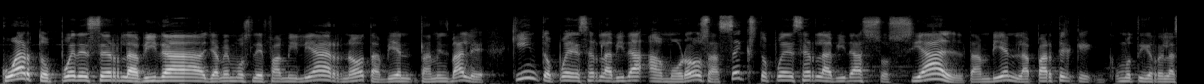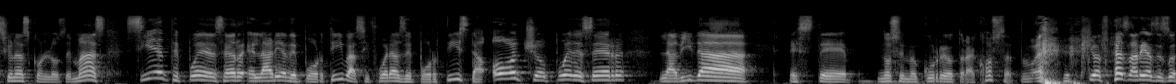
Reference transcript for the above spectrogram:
Cuarto puede ser la vida, llamémosle familiar, ¿no? También, también vale. Quinto puede ser la vida amorosa. Sexto puede ser la vida social. También la parte que, cómo te relacionas con los demás. Siete puede ser el área deportiva si fueras deportista. Ocho puede ser la vida este, no se me ocurre otra cosa. ¿Qué otras áreas de eso?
